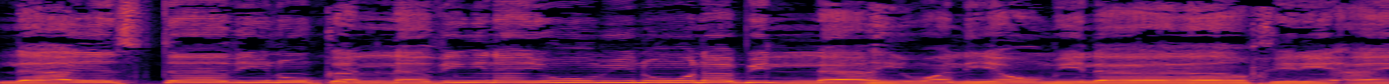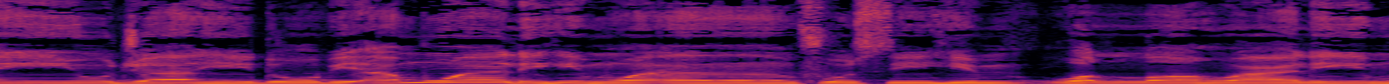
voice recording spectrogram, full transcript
لا يستاذنك الذين يؤمنون بالله واليوم الآخر أن يجاهدوا بأموالهم وأنفسهم والله عليم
